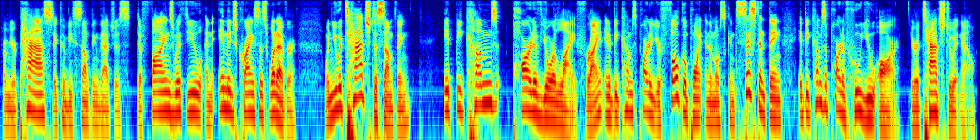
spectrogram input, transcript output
from your past, it could be something that just defines with you, an image crisis, whatever. When you attach to something, it becomes part of your life, right? And it becomes part of your focal point and the most consistent thing, it becomes a part of who you are. You're attached to it now.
